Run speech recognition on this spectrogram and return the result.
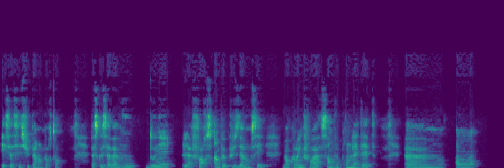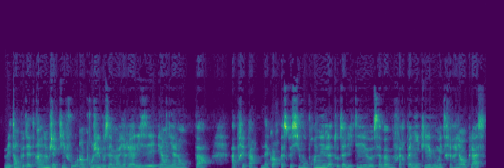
Et ça c'est super important parce que ça va vous donner la force un peu plus d'avancer, mais encore une fois sans vous prendre la tête, euh, en mettant peut-être un objectif ou un projet que vous aimeriez réaliser et en y allant pas après pas, d'accord? Parce que si vous prenez la totalité, euh, ça va vous faire paniquer, vous mettrez rien en place.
